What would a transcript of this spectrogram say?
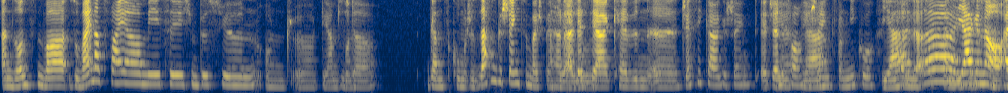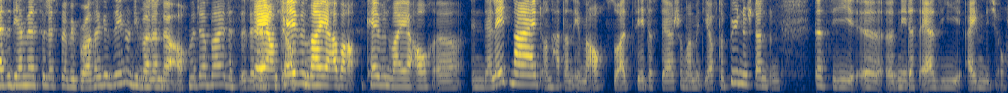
ansonsten war so Weihnachtsfeiermäßig ein bisschen und äh, die haben sich wurde- da ganz komische Sachen geschenkt. Zum Beispiel Ach hat ja, so- Alessia Kevin äh, Jessica geschenkt, äh, Jennifer Ja, ja. geschenkt von Nico. Ja, Fand ah, ja, genau. Also die haben wir ja zuletzt bei Big Brother gesehen und die war dann da auch mit dabei. Das, da Mhm. Ja, ja, und Calvin so, war ja aber Calvin war ja auch äh, in der Late Night und hat dann eben auch so erzählt, dass der schon mal mit ihr auf der Bühne stand und dass sie, äh, nee, dass er sie eigentlich auch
